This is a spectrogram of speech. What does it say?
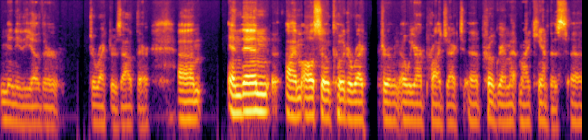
many of the other directors out there. Um, and then I'm also co-director of an OER project uh, program at my campus. Uh,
